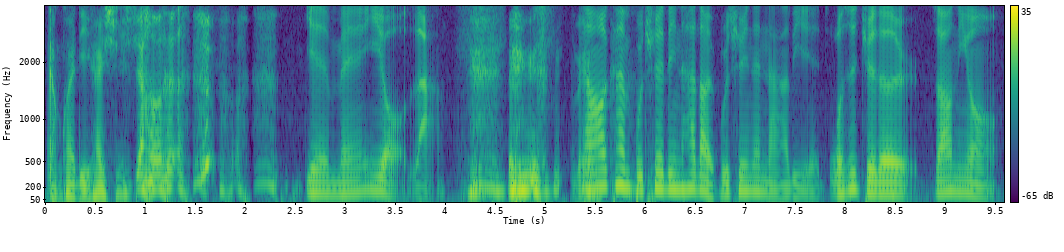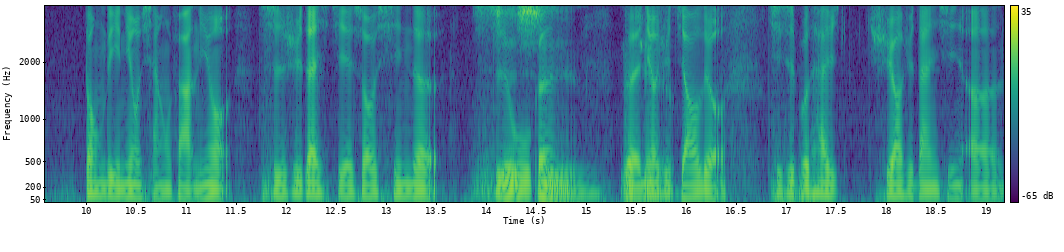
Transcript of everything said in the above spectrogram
赶快离开学校。也没有啦，然后看不确定他到底不确定在哪里。我是觉得，只要你有动力，你有想法，你有持续在接收新的事物跟，跟对你有去交流，其实不太需要去担心。嗯、呃，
